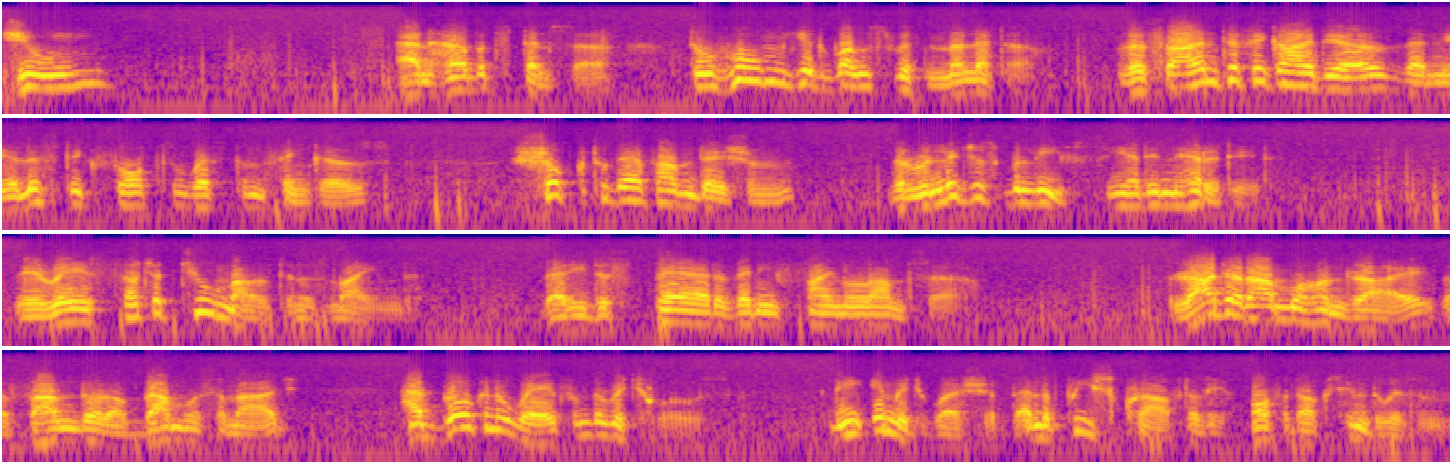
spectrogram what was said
Hume, and Herbert Spencer, to whom he had once written a letter. The scientific ideas and nihilistic thoughts of Western thinkers shook to their foundation the religious beliefs he had inherited. They raised such a tumult in his mind that he despaired of any final answer. Raja Ram Mohan Rai, the founder of Brahmo Samaj, had broken away from the rituals, the image worship, and the priestcraft of Orthodox Hinduism.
